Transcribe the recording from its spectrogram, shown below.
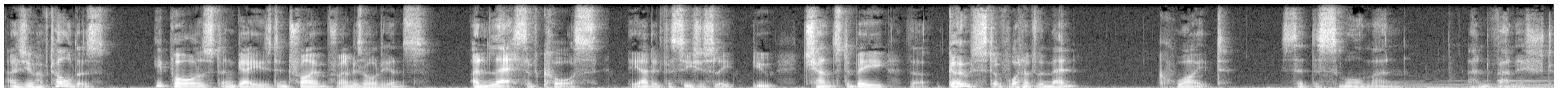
as you have told us. He paused and gazed in triumph round his audience. Unless, of course, he added facetiously, you chance to be the ghost of one of the men. Quite, said the small man, and vanished.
